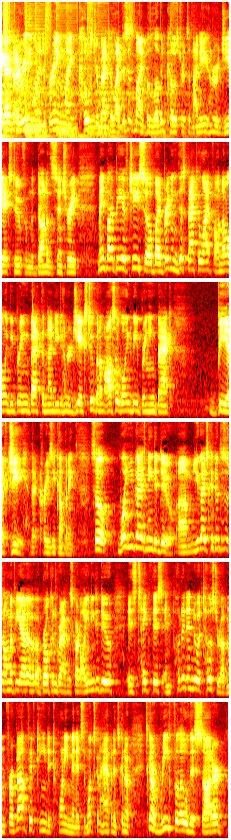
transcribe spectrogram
guys, I really wanted to bring my coaster back to life. This is my beloved coaster. It's a 9800 GX2 from the dawn of the century, made by BFG. So by bringing this back to life, I'll not only be bringing back the 9800 GX2, but I'm also going to be bringing back BFG, that crazy company. So what you guys need to do, um, you guys can do this at home if you have a, a, broken graphics card. All you need to do is take this and put it into a toaster oven for about 15 to 20 minutes. And what's going to happen? It's going to it's to reflow this solder.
